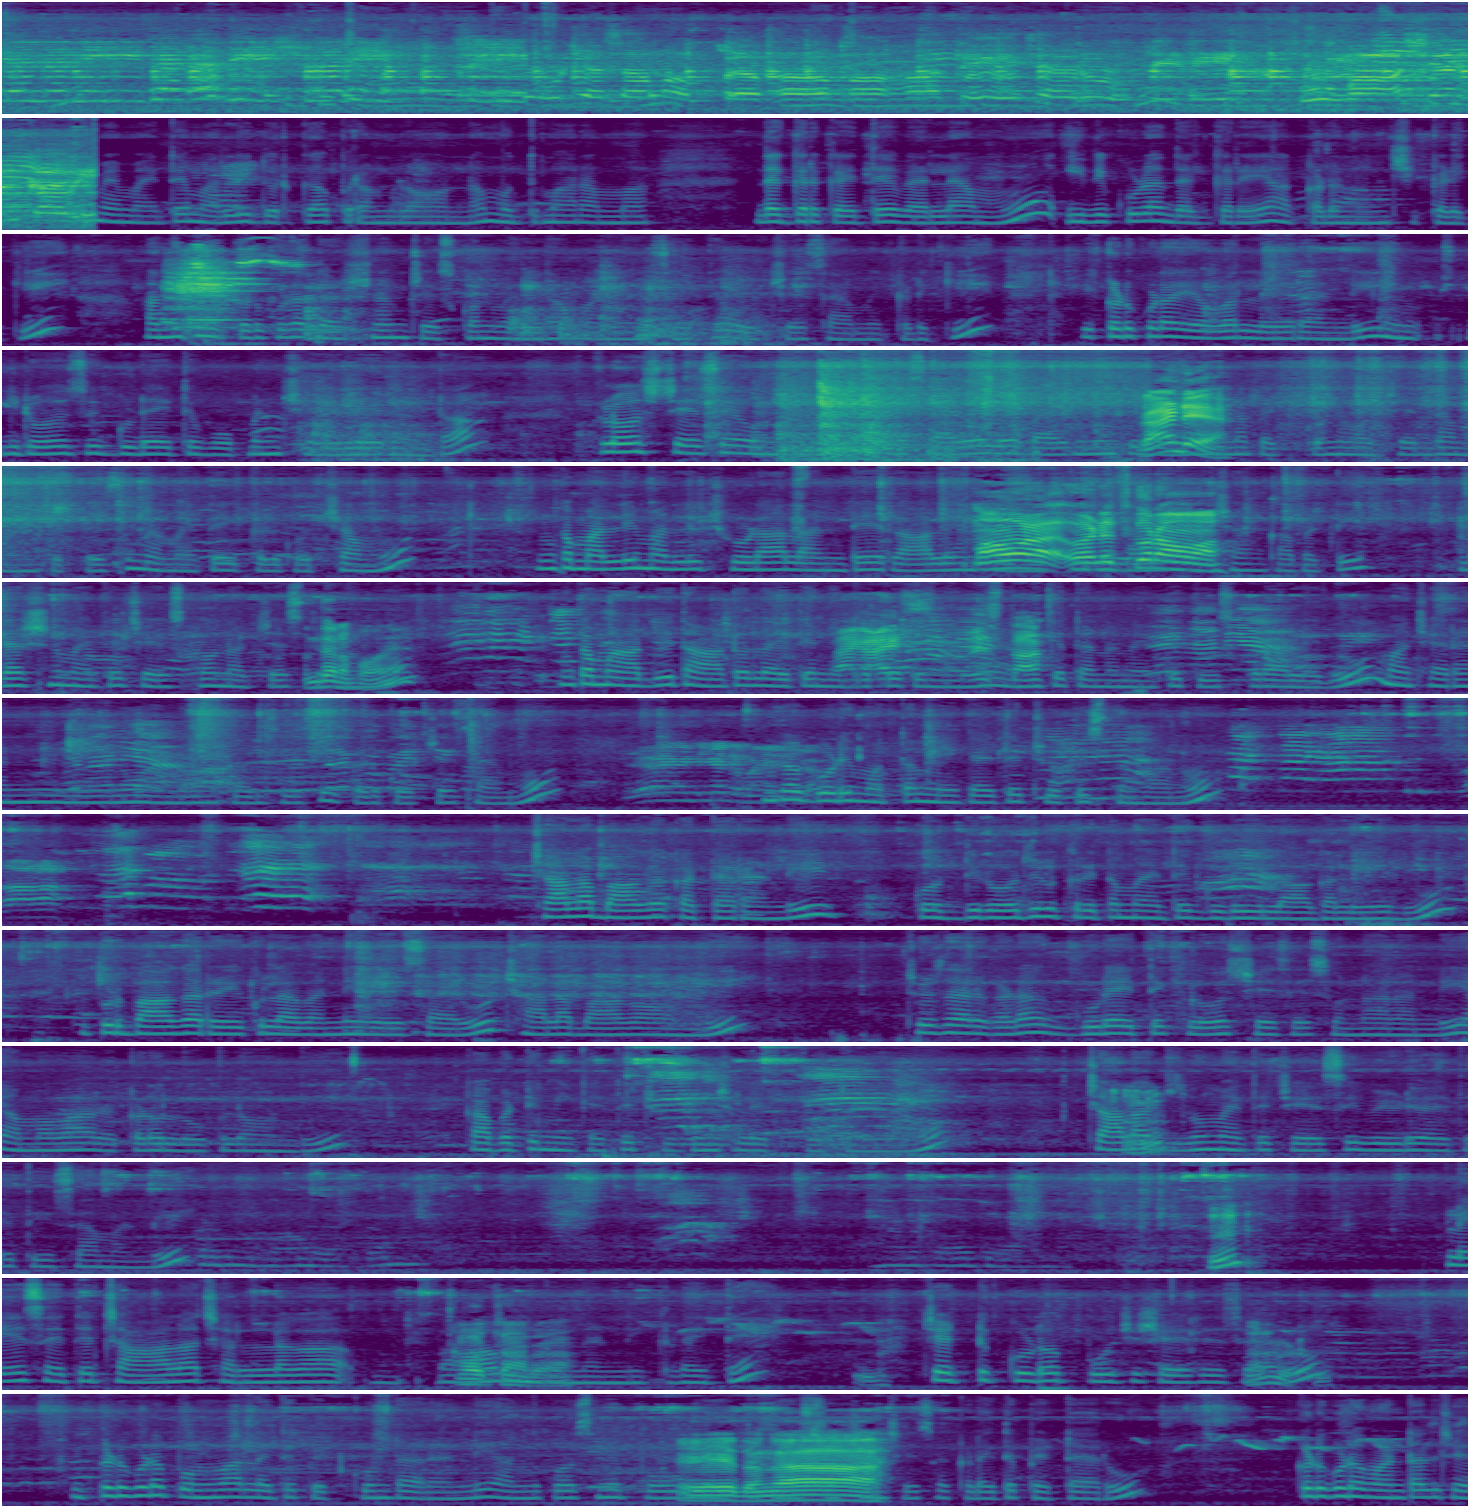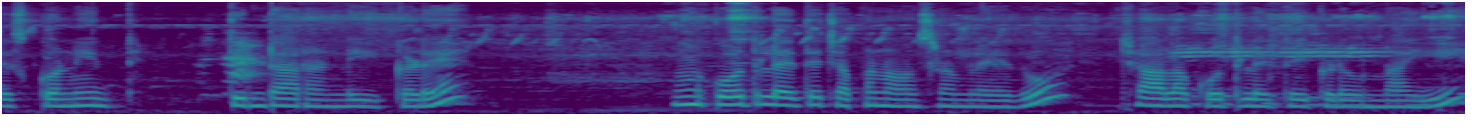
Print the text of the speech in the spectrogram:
జననీ జగదీశ్వరి. మేమైతే మళ్ళీ దుర్గాపురంలో ఉన్న ముద్దుమారమ్మ దగ్గరకైతే వెళ్ళాము. ఇది కూడా దగ్గరే అక్కడ నుంచి ఇక్కడికి. అందుకే ఇక్కడ కూడా దర్శనం చేసుకొని వెళ్దాం అనేసి అయితే వచ్చేసాము ఇక్కడికి. ఇక్కడ కూడా ఎవరు లేరండి. ఈరోజు గుడి అయితే ఓపెన్ చేయలేదంట. క్లోజ్ చేసే ఉన్నారు సరేలే బయట నుంచి పెట్టుకొని వచ్చేద్దామని చెప్పేసి మేమైతే ఇక్కడికి వచ్చాము. ఇంకా మళ్ళీ మళ్ళీ చూడాలంటే రాలేము కాబట్టి దర్శనం అయితే చేసుకొని వచ్చేస్తాము ఇంకా మా అద్విత ఆటోలో అయితే నిద్రపోతున్నాను అందుకే తనని అయితే తీసుకురాలేదు. మా చరణ్ నేను అందరం కలిసేసి ఇక్కడికి వచ్చేసాము. ఇంకా గుడి మొత్తం మీకైతే చూపిస్తున్నాను. చాలా బాగా కట్టారండి. కొద్ది రోజుల క్రితం అయితే గుడి ఇలాగా లేదు. ఇప్పుడు బాగా రేకులు అవన్నీ వేశారు. చాలా బాగా ఉంది. చూసారు కదా గుడి అయితే క్లోజ్ చేసేసి ఉన్నారండి అమ్మవారు ఎక్కడో లోపల ఉంది. కాబట్టి మీకైతే చూపించలేకపోతున్నాను. చాలా జూమ్ అయితే చేసి వీడియో అయితే తీసామండి. ప్లేస్ అయితే చాలా చల్లగా బాగుంటుందండి ఇక్కడైతే. చెట్టుకు కూడా పూజ చేసేసారు. ఇక్కడ కూడా పొంగవాళ్ళు అయితే పెట్టుకుంటారండి. అందుకోసమే పోగు చేసి అక్కడైతే పెట్టారు. ఇక్కడ కూడా వంటలు చేసుకొని తింటారండి ఇక్కడే. ఇంకా కోతులు అయితే చెప్పని అవసరం లేదు. చాలా కోతులు అయితే ఇక్కడ ఉన్నాయి.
